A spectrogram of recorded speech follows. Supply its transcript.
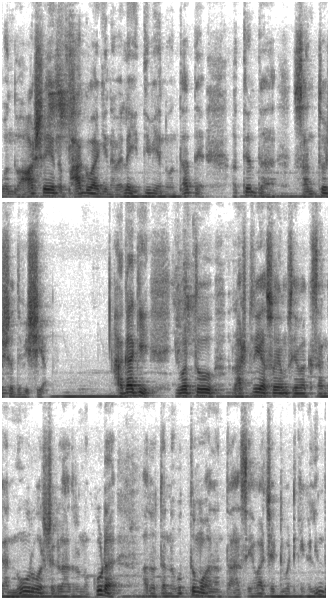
ಒಂದು ಆಶಯದ ಭಾಗವಾಗಿ ನಾವೆಲ್ಲ ಇದ್ದೀವಿ ಅನ್ನುವಂಥದ್ದೇ ಅತ್ಯಂತ ಸಂತೋಷದ ವಿಷಯ. ಹಾಗಾಗಿ ಇವತ್ತು ರಾಷ್ಟ್ರೀಯ ಸ್ವಯಂ ಸೇವಕ ಸಂಘ ನೂರು ವರ್ಷಗಳಾದ್ರೂ ಕೂಡ ಅದು ತನ್ನ ಉತ್ತಮವಾದಂತಹ ಸೇವಾ ಚಟುವಟಿಕೆಗಳಿಂದ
